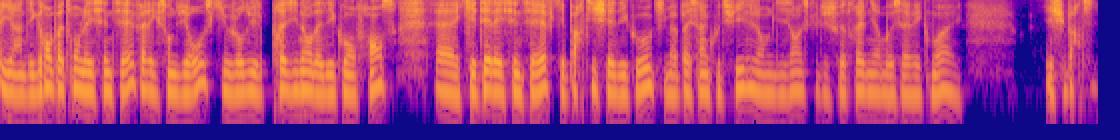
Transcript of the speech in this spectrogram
Il y a un des grands patrons de la SNCF, Alexandre Viros, qui aujourd'hui est le président d'ADECO en France, euh, qui était à la SNCF, qui est parti chez ADECO, qui m'a passé un coup de fil en me disant est-ce que tu souhaiterais venir bosser avec moi? Je suis parti.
